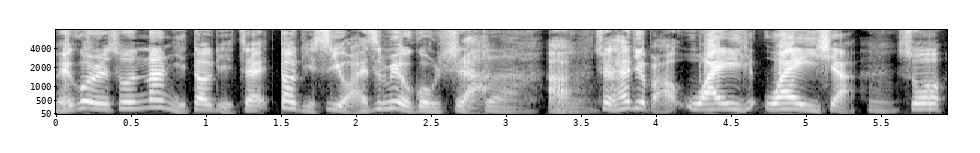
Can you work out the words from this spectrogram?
美国人说，那你到底在到底是有还是没有共识啊？对啊，啊，所以他就把它歪歪一下，说。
